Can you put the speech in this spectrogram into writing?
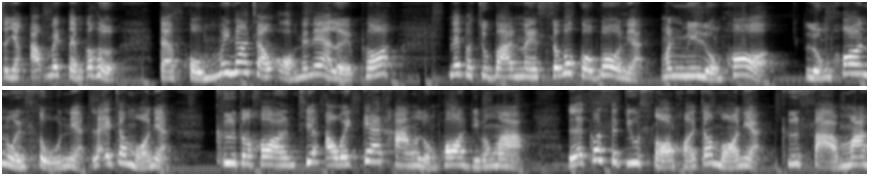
จะยังอัพไม่เต็มก็เหอะ แต่ผมไม่น่าจะออกแน่ๆเลย เพราะในปัจจุบันในเซิร์ฟเวอร์โกลบเนี่ยมันมีหลวงพ่อหลวงพ่อหน่วยศูนย์เนี่ยและไอ้เจ้าหมอเนี่ยคือตัวละครที่เอาไว้แก้ทางหลวงพ่อดีมากๆ และก็สกิล2ของไอ้เจ้าหมอเนี่ย คือสามารถ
